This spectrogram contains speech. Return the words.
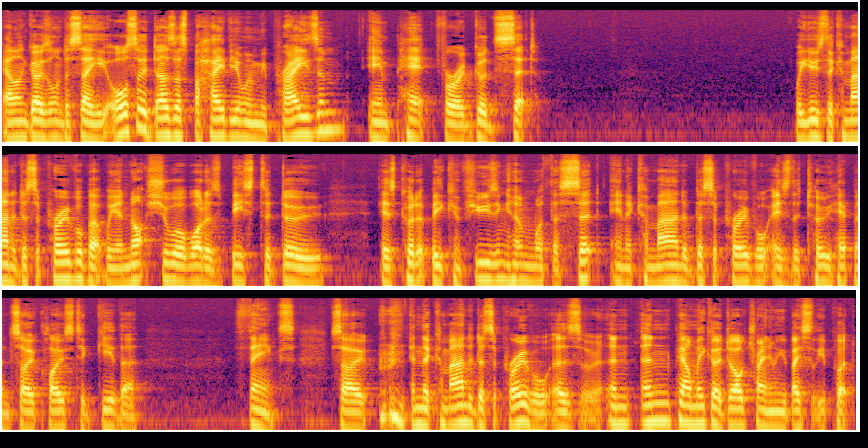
Alan goes on to say he also does this behavior when we praise him and pat for a good sit. We use the command of disapproval, but we are not sure what is best to do, as could it be confusing him with a sit and a command of disapproval as the two happen so close together? Thanks. So, in the command of disapproval is in in Paumiko dog training, we basically put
